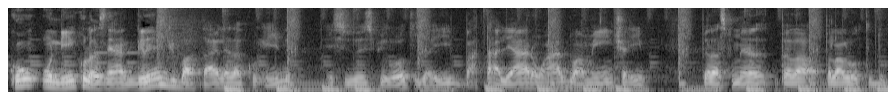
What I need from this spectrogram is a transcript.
com o Nicolas, né, a grande batalha da corrida. Esses dois pilotos aí batalharam arduamente aí pelas primeiras, pela, pela luta do,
